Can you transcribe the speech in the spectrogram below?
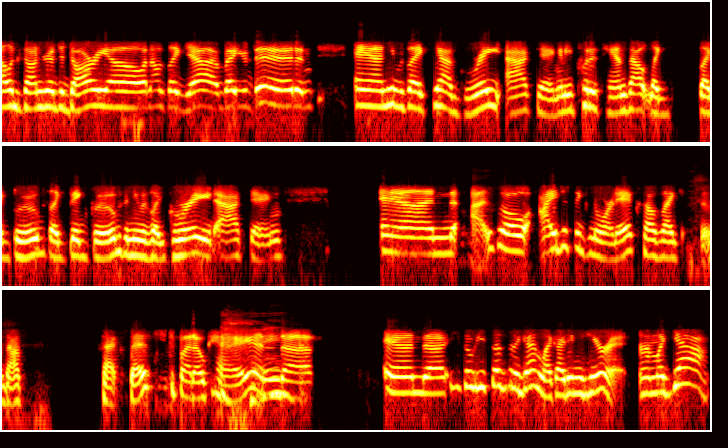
Alexandra Daddario, and I was like, yeah, I bet you did, and and he was like, yeah, great acting, and he put his hands out like like boobs, like big boobs, and he was like, great acting. And I- so I just ignored it because I was like, that's sexist, but okay. And uh, and uh, so he says it again, like I didn't hear it. And I'm like, yeah,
